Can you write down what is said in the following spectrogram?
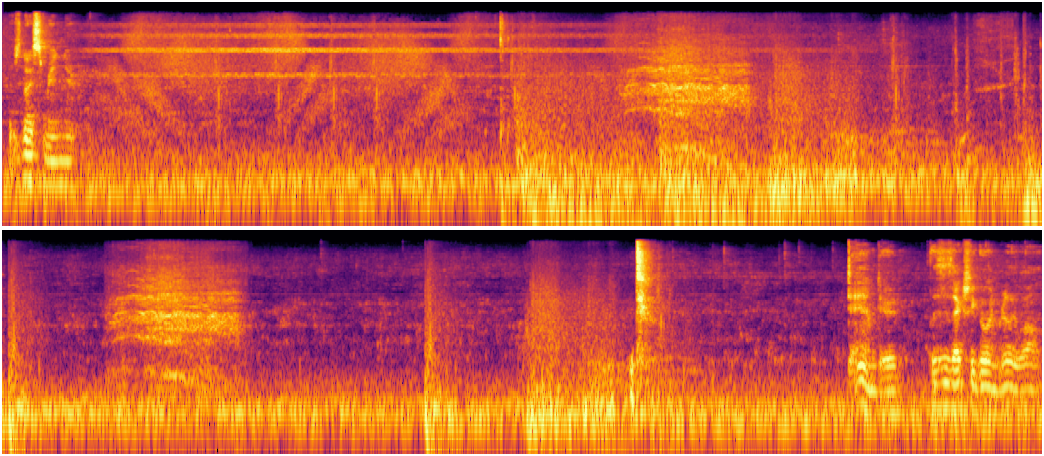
It was nice meeting you. Damn, dude. This is actually going really well.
